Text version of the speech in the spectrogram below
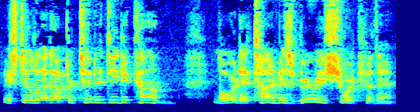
There's still that opportunity to come. Lord, that time is very short for them.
